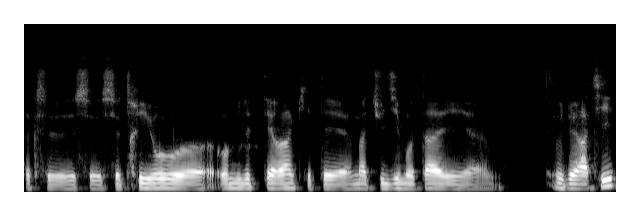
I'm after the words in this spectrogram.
avec ce, ce, trio au milieu de terrain qui était Matuidi, Mota et, et Verratti.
